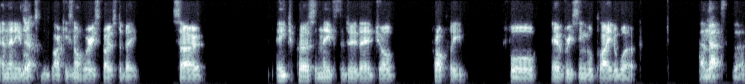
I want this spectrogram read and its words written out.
And then he looks yeah. like he's not where he's supposed to be. So each person needs to do their job properly for every single play to work. And yeah. that's the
